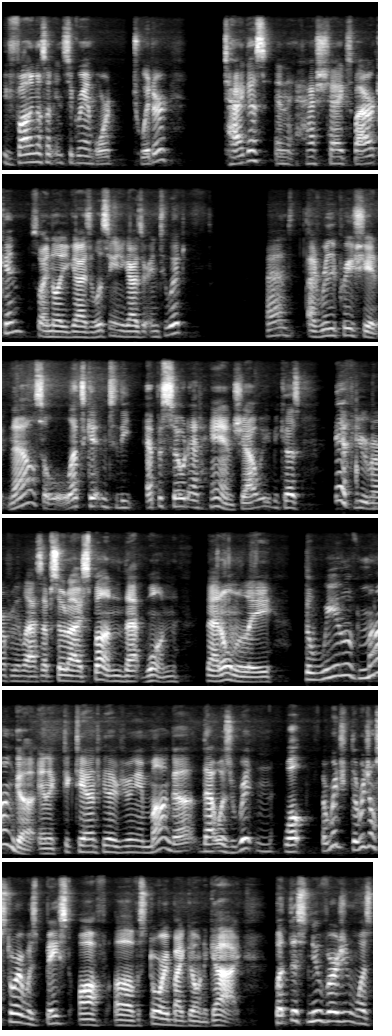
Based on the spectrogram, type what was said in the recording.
if you're following us on Instagram or Twitter, tag us and hashtag Spirakin so I know that you guys are listening and you guys are into it. And I really appreciate it. Now, so let's get into the episode at hand, shall we? Because if you remember from the last episode, I spun that one, that only, the Wheel of Manga, and it dictated on to be reviewing a manga that was written, well, orig- the original story was based off of a story by Go Nagai, but this new version was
